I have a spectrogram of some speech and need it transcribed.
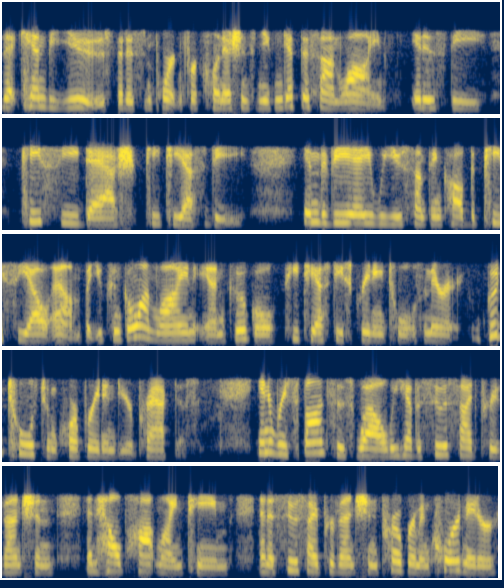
that can be used that is important for clinicians, and you can get this online. It is the PC-PTSD. In the VA, we use something called the PCLM, but you can go online and Google PTSD screening tools, and they're good tools to incorporate into your practice. In response as well, we have a suicide prevention and help hotline team and a suicide prevention program and coordinator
